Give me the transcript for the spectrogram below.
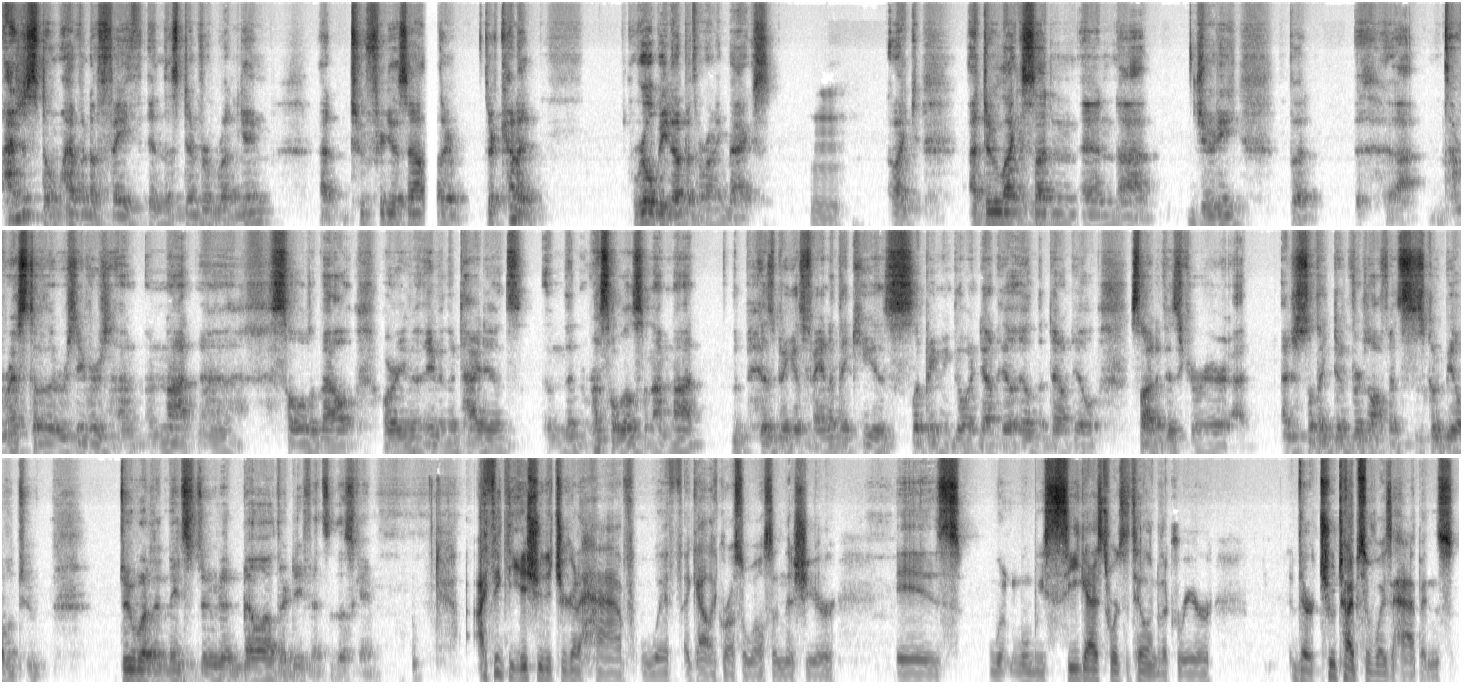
I just don't have enough faith in this Denver run game uh, to figure this out. They're they're kind of real beat up at the running backs. Mm. Like I do like mm. Sutton and uh, Jeudy, but uh, the rest of the receivers I'm, I'm not uh, sold about, or even even the tight ends. And then Russell Wilson, I'm not his biggest fan. I think he is slipping and going downhill in the downhill side of his career. I, I just don't think Denver's offense is going to be able to do what it needs to do to bail out their defense in this game. I think the issue that you're going to have with a guy like Russell Wilson this year is when, when we see guys towards the tail end of their career, there are two types of ways it happens.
